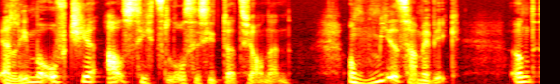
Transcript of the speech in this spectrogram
erleben wir oft schier aussichtslose Situationen und mühsame Weg. Und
